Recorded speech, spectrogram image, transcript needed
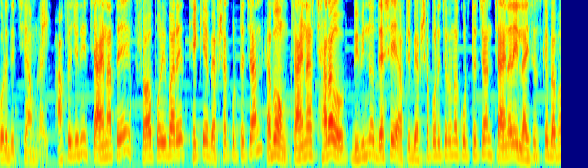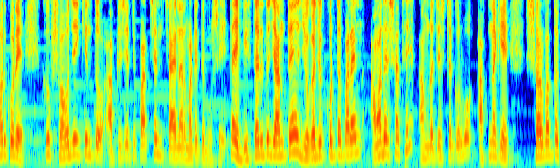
করে দিচ্ছি আমরাই। আপনি যদি চায়নাতে সপরিবারে থেকে ব্যবসা করতে চান এবং চায়না ছাড়াও বিভিন্ন দেশে আপনি ব্যবসা পরিচালনা করতে চান, চায়নার এই লাইসেন্সকে ব্যবহার করে খুব সহজেই কিন্তু আপনি সেটি পাচ্ছেন চায়নার মাটিতে বসে। তাই বিস্তারিত জানতে যোগাযোগ করতে পারেন। আমাদের সাথে আমরা চেষ্টা করব আপনাকে সর্বাত্মক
